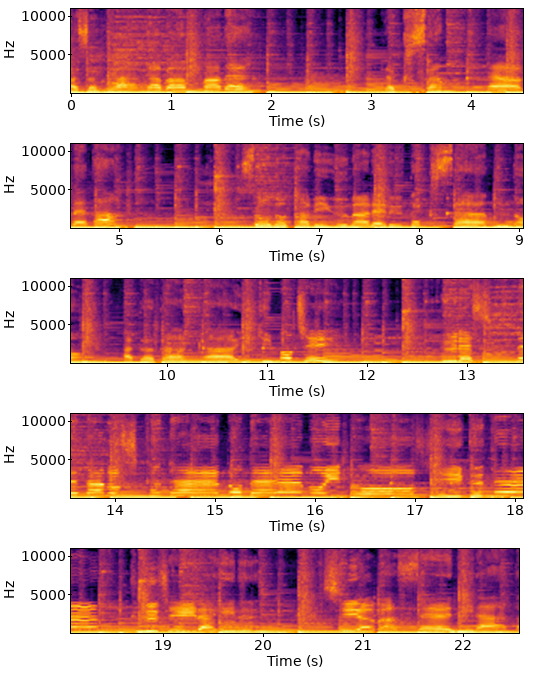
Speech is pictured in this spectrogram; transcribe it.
朝から晩までたくさん食べたその度生まれるたくさんの温かい気持ち嬉しくて楽しくてとても愛おしくてくクジラ犬幸せになった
